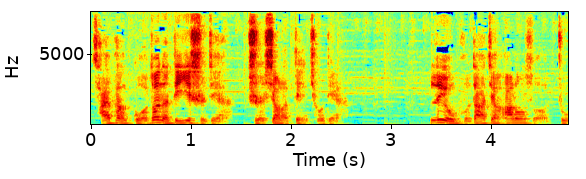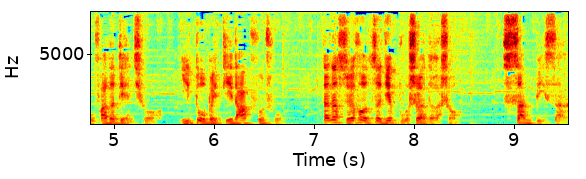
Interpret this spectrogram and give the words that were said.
裁判果断的第一时间指向了点球点。利物浦大将阿隆索主罚的点球一度被迪达扑出，但他随后自己补射得手，三比三，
